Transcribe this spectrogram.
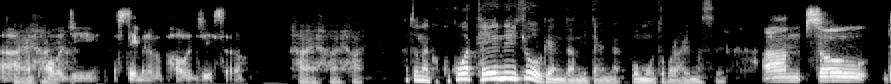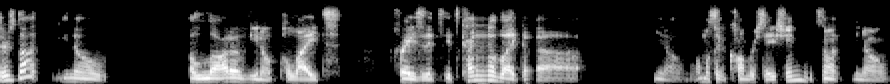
uh, apology, a statement of apology. So. はいはいはい。あとなんかここは丁寧表現だみたいな思うところあります Um, so there's not, you know, a lot of, you know, polite phrases. It's it's kind of like a you know, almost like a conversation. It's not, you know,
